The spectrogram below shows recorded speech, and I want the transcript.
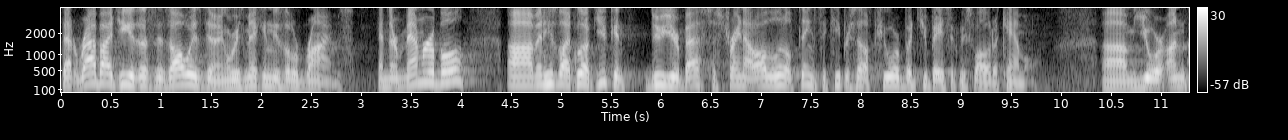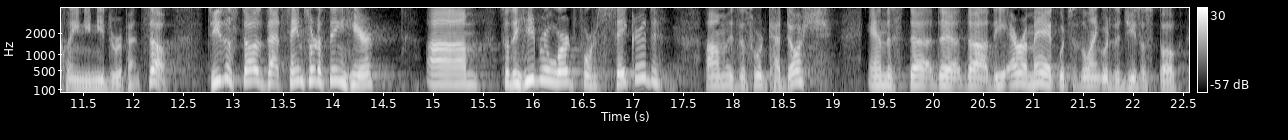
that Rabbi Jesus is always doing, where he's making these little rhymes. And they're memorable. Um, and he's like, look, you can do your best to strain out all the little things to keep yourself pure, but you basically swallowed a camel. Um, you are unclean, you need to repent. So, Jesus does that same sort of thing here. Um, so, the Hebrew word for sacred um, is this word kadosh. And the, the, the, the, Aramaic, which is the language that Jesus spoke,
